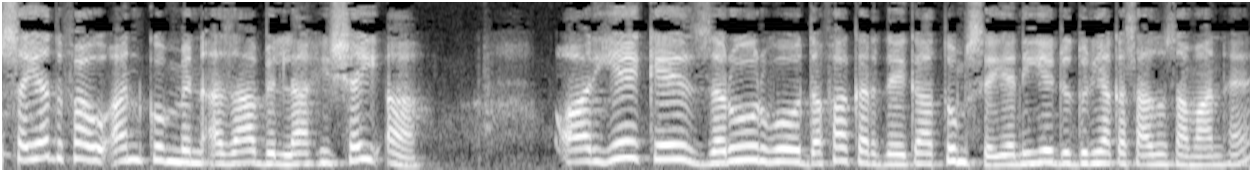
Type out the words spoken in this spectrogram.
سید فا ان کم من عذاب اللہ شعی اور یہ کہ ضرور وہ دفاع کر دے گا تم سے یعنی یہ جو دنیا کا ساز و سامان ہے،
